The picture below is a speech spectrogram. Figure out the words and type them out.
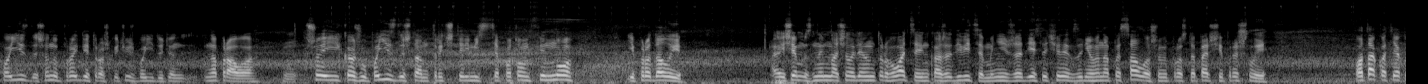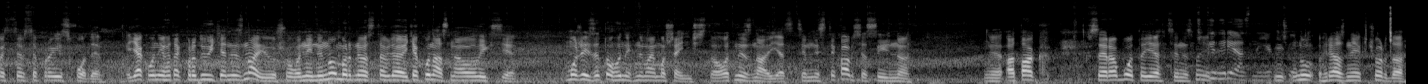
поїздиш, а ну пройди трошки, чуєш, бо їдуть направо. Що я їй кажу, поїздиш там 3-4 місяці, потім фінно і продали. А ще з ним почали Лена торгуватися, він каже, дивіться, мені вже 10 чоловік за нього написало, що ви просто перші прийшли. Отак от якось це все відбувається. Як вони його так продають, я не знаю, що вони не номер не оставляють, як у нас на Олексі. Може, із-за того у них немає мошенничества. От не знаю, я з цим не стикався сильно. Е, А так, все працює, це не знаю. Тільки грязний, як чорт. Ну, грязний як чорт, да.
